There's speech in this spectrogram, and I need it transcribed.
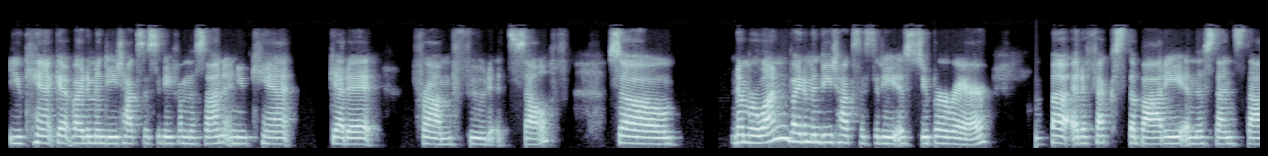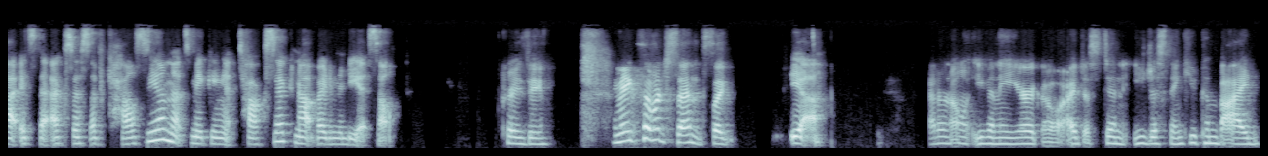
you can't get vitamin D toxicity from the sun and you can't get it from food itself. So, number one, vitamin D toxicity is super rare, but it affects the body in the sense that it's the excess of calcium that's making it toxic, not vitamin D itself. Crazy. It makes so much sense. Like, yeah. I don't know, even a year ago, I just didn't, you just think you can buy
